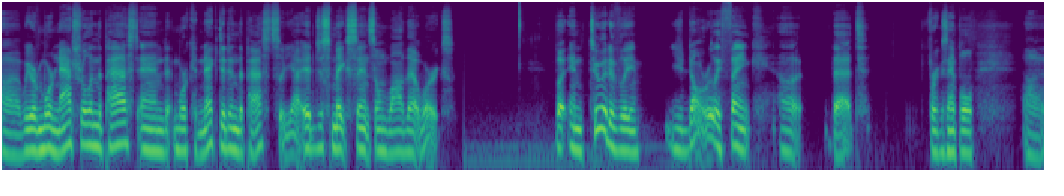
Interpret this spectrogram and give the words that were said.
Uh, we were more natural in the past and more connected in the past. So yeah, it just makes sense on why that works. But intuitively, you don't really think uh, that for example, uh,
